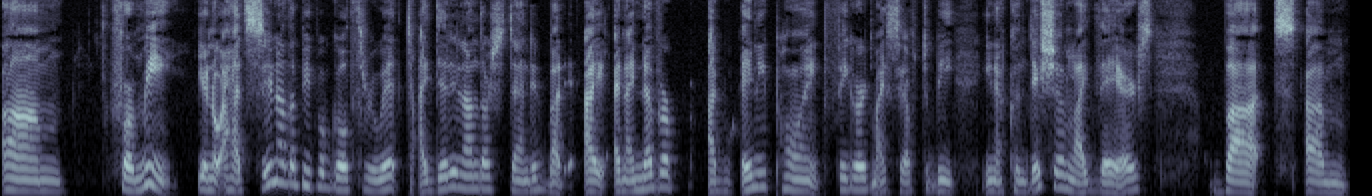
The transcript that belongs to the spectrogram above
Um, for me, you know, I had seen other people go through it. I didn't understand it, but I, and I never at any point figured myself to be in a condition like theirs. But, um,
